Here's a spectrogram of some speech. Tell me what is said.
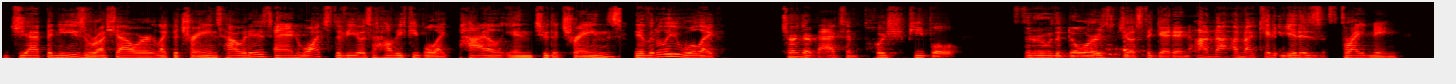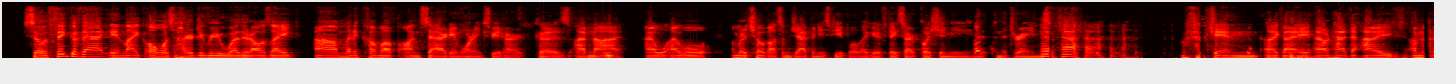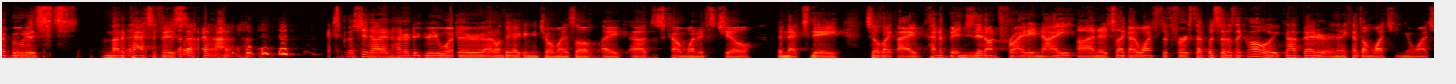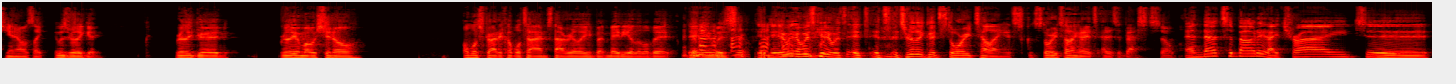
Japanese rush hour, like the trains, how it is, and watch the videos of how these people like pile into the trains. They literally will like turn their backs and push people through the doors just to get in. I'm not, I'm not kidding. It is frightening. So think of that in like almost 100 degree weather. I was like, I'm gonna come up on Saturday morning, sweetheart, because I'm not. I will. I will. I'm gonna choke out some Japanese people. Like if they start pushing me in the, in the trains. Fucking like I, I don't have that. I I'm not a Buddhist. I'm not a pacifist. Especially not in 100 degree weather. I don't think I can control myself. Like I'll just come when it's chill the next day. So like I kind of binged it on Friday night, uh, and it's like I watched the first episode. I was like, oh, it got better, and then I kept on watching and watching, and I was like, it was really good, really good, really emotional. Almost cried a couple times, not really, but maybe a little bit. It, it was it, it was good. It was it's it's it's really good storytelling. It's storytelling at its at its best. So, and that's about it. I tried to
